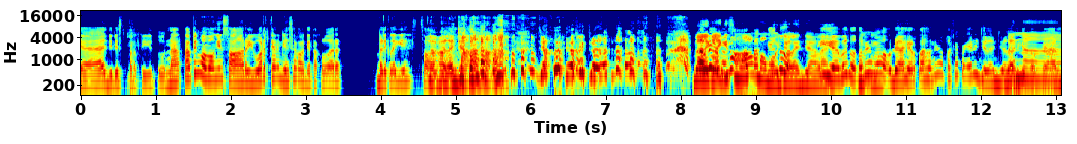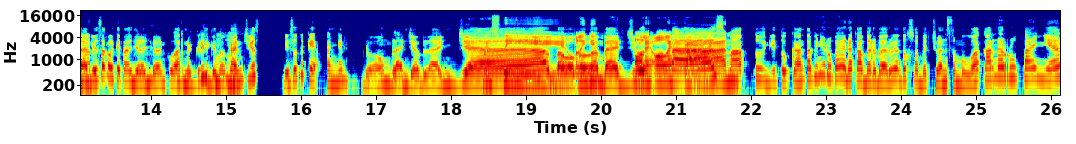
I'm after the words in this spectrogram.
ya, jadi seperti itu. Nah, tapi ngomongin soal reward kan biasa kalau kita keluar balik lagi ya soal jalan-jalan, jauh ya ke jalan-jalan. Balik Tapi lagi semua mau mau jalan-jalan. Iya betul, tapi Mm-mm. memang udah akhir tahunnya otaknya pengennya jalan-jalan gitu kan. Nah, biasa kalau kita jalan-jalan ke luar negeri gitu Mm-mm. kan, Cus, biasa tuh kayak pengen dong belanja-belanja, Pasti, bawa-bawa apalagi baju, Oleh-oleh tas, kan. sepatu gitu kan. Tapi ini rupanya ada kabar baru ya untuk sobat cuan semua karena rupanya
